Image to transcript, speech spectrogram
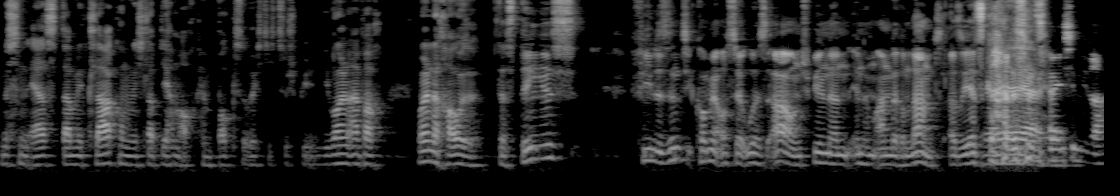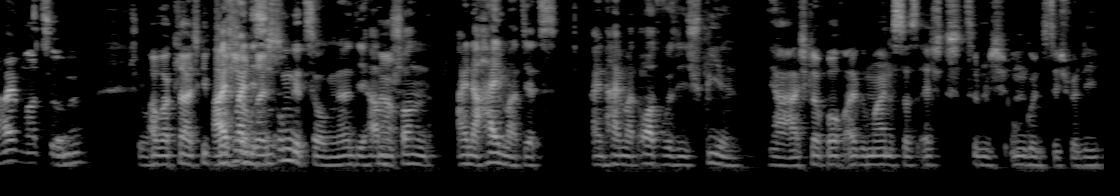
müssen erst damit klarkommen. Ich glaube, die haben auch keinen Bock, so richtig zu spielen. Die wollen einfach, wollen nach Hause. Das Ding ist, viele sind, die kommen ja aus der USA und spielen dann in einem anderen Land. Also jetzt Ja, gerade ja, sind sie eigentlich in ihrer Heimat so, ne? Aber klar, ich gebe Aber ich meine, die recht. sind umgezogen, ne? Die haben schon eine Heimat jetzt. Ein Heimatort, wo sie spielen. Ja, ich glaube auch allgemein ist das echt ziemlich ungünstig für die.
